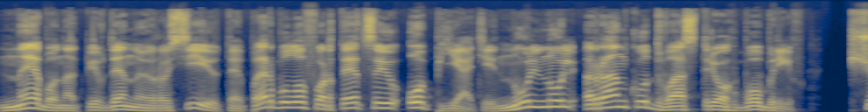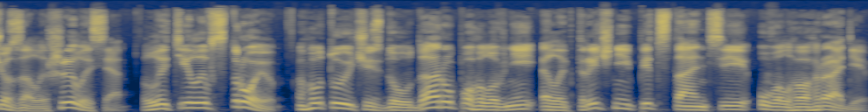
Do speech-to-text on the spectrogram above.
Небо над південною Росією тепер було фортецею о 5.00 ранку два з трьох бобрів, що залишилися, летіли в строю, готуючись до удару по головній електричній підстанції у Волгограді.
